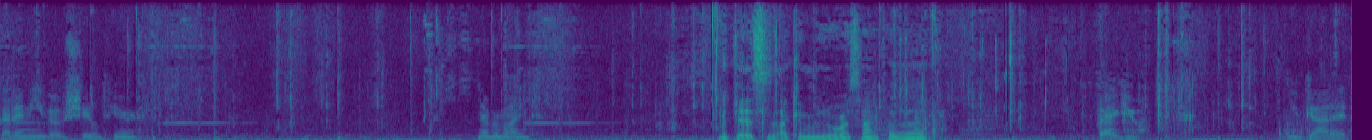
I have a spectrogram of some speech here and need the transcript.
Got an Evo shield here. Never mind. Okay, this is not gonna be the time for that. Thank you. You got it.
